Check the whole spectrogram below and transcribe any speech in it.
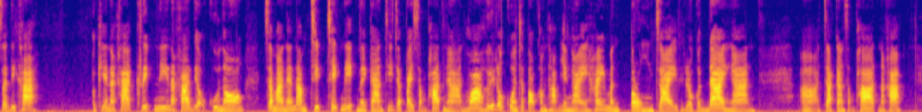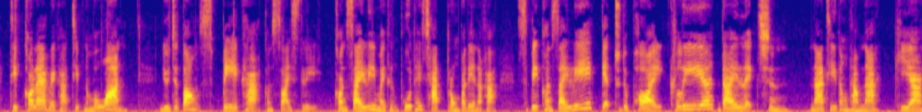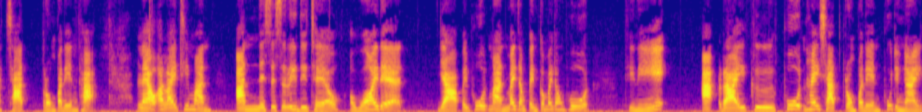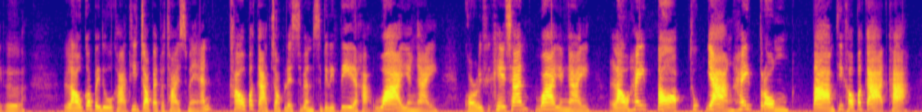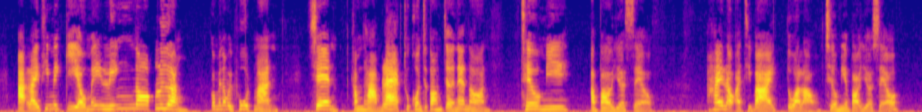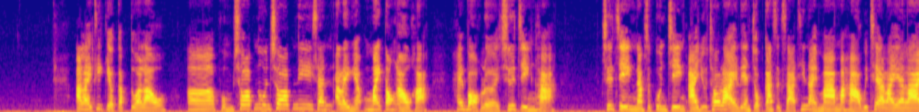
สวัสดีค่ะ โอเคนะคะ คลิปนี้นะคะ เดี๋ยวครูน้องจะมาแนะนำทิปเทคนิคในการที่จะไปสัมภาษณ์งาน ว่าเฮ้ยเราควรจะตอบคำถามยังไง ให้มันตรงใจเราก็ได้งานาจากการสัมภาษณ์นะคะ ทิปข้อแรกเลยค่ะ ทิป number one อยู่จะต้อง speak ค่ะ concisely concisely หมายถึงพูดให้ชัดตรงประเด็นนะคะ speak concisely get to the point clear direction หน้าที่ต้องทำนะ เคลียร์ชัดตรงประเด็นค่ะ แล้วอะไรที่มัน unnecessary detail avoid it อย่าไปพูดมันไม่จำเป็นก็ไม่ต้องพูด ทีนี้อะไรคือพูดให้ชัดตรงประเด็นพูดยังไง เออ เราก็ไปดูค่ะที่ job advertisement เขาประกาศ job responsibility อะค่ะ ว่ายังไง qualification ว่ายังไง เราให้ตอบทุกอย่างให้ตรงตามที่เขาประกาศค่ะ อะไรที่ไม่เกี่ยวไม่ลิงก์นอกเรื่อง ก็ไม่ต้องไปพูดมัน เช่นคำถามแรกทุกคนจะต้องเจอแน่นอน tell me about yourself ให้เราอธิบายตัวเรา tell me about yourself อะไรที่เกี่ยวกับตัวเราเอ่อผมชอบนู่นชอบนี่ฉันอะไรเงี้ยไม่ต้องเอาค่ะ ให้บอกเลยชื่อจริงค่ะ ชื่อจริงนามสกุลจริง อายุเท่าไหร่เรียนจบการศึกษาที่ไหนมามหาวิทยาลัยอะไร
